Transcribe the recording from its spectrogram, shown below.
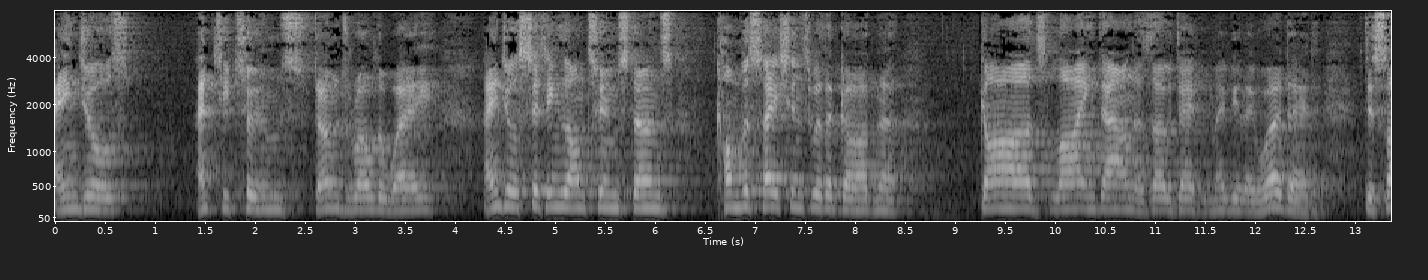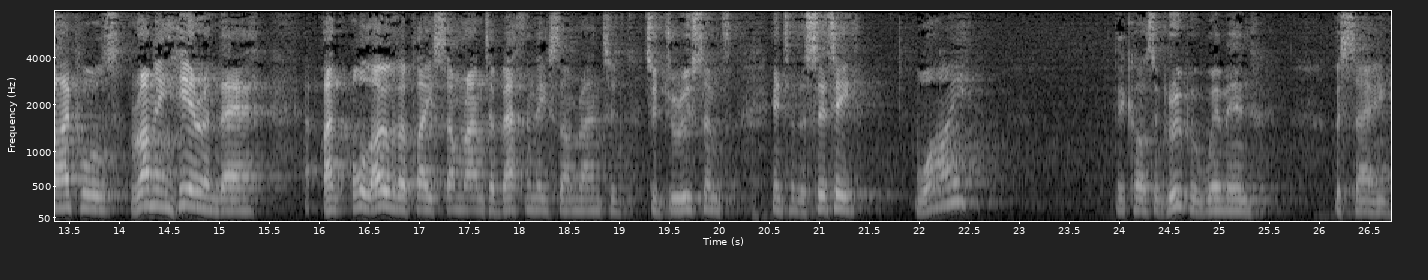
angels, empty tombs, stones rolled away, angels sitting on tombstones, conversations with a gardener, guards lying down as though dead, maybe they were dead, disciples running here and there, and all over the place. Some ran to Bethany, some ran to, to Jerusalem, into the city. Why? because a group of women were saying,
